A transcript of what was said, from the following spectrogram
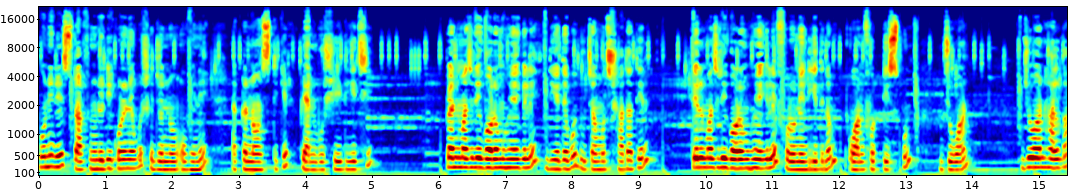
পনিরের স্টাফিং রেডি করে নেব। সেজন্য ওভেনে একটা ননস্টিকের প্যান বসিয়ে দিয়েছি। প্যান মাঝারি গরম হয়ে গেলে দিয়ে দেব দু চামচ সাদা তেল। তেল মাঝারি গরম হয়ে গেলে ফোড়নে দিয়ে দিলাম ওয়ান ফোর টিস্পুন জোয়ান। জোয়ান হালকা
